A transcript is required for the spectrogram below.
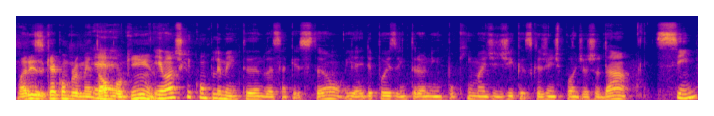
Marisa, quer complementar é, um pouquinho? Eu acho que complementando essa questão, e aí depois entrando em um pouquinho mais de dicas que a gente pode ajudar, sim,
